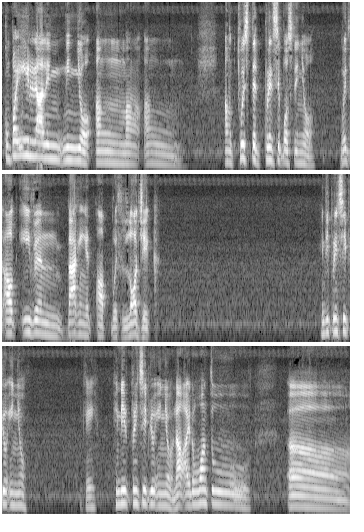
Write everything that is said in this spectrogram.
Kung paiiralin ninyo ang mga ang ang twisted principles ninyo without even backing it up with logic, hindi prinsipyo inyo. Okay? Hindi prinsipyo inyo. Now, I don't want to uh,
